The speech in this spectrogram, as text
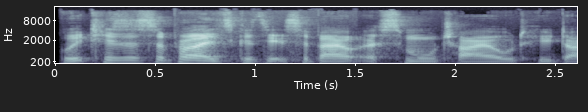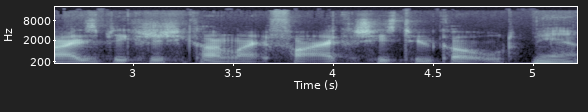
Which is a surprise because it's about a small child who dies because she can't light fire because she's too cold, Yeah.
